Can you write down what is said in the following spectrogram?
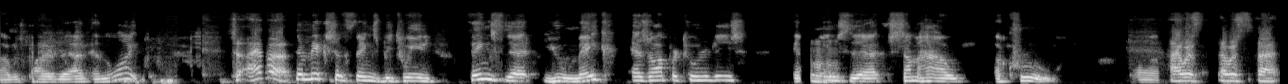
I was part of that and the like. So I have a the mix of things between things that you make as opportunities and mm-hmm. things that somehow accrue uh, I was I was uh,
